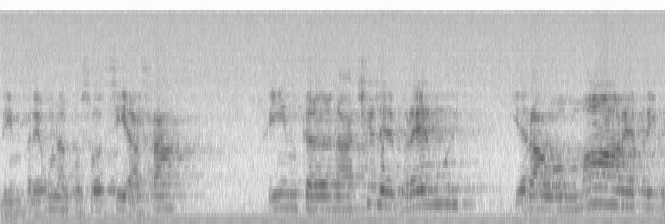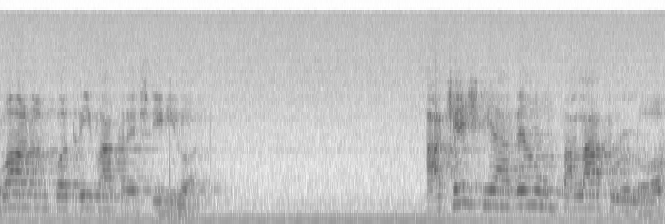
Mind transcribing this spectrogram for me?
dinpreună cu soția sa, fiindcă în acele vremuri era o mare prigoană împotriva creștinilor. Aceștia aveau în palatul lor,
